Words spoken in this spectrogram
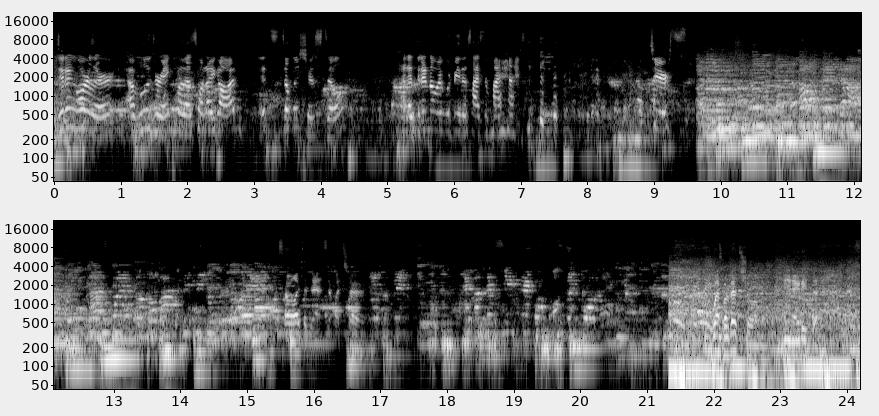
I didn't order a blue drink, but that's what I got. It's delicious still. And I didn't know it would be the size of my head. Cheers. I like to dance in my chair. Buen provecho, mi negrita.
